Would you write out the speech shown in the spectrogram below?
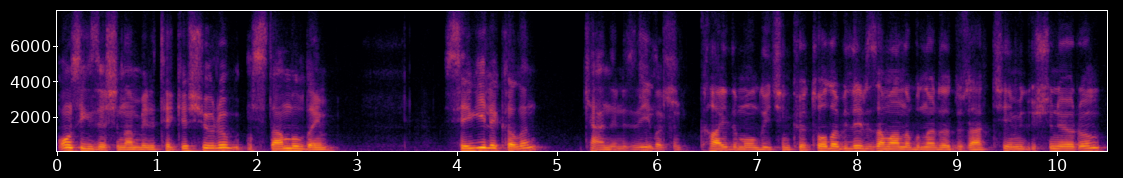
18 yaşından beri tek yaşıyorum. İstanbul'dayım. Sevgiyle kalın. Kendinize iyi İlk bakın. Kaydım olduğu için kötü olabilir. Zamanla bunları da düzelteceğimi düşünüyorum.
